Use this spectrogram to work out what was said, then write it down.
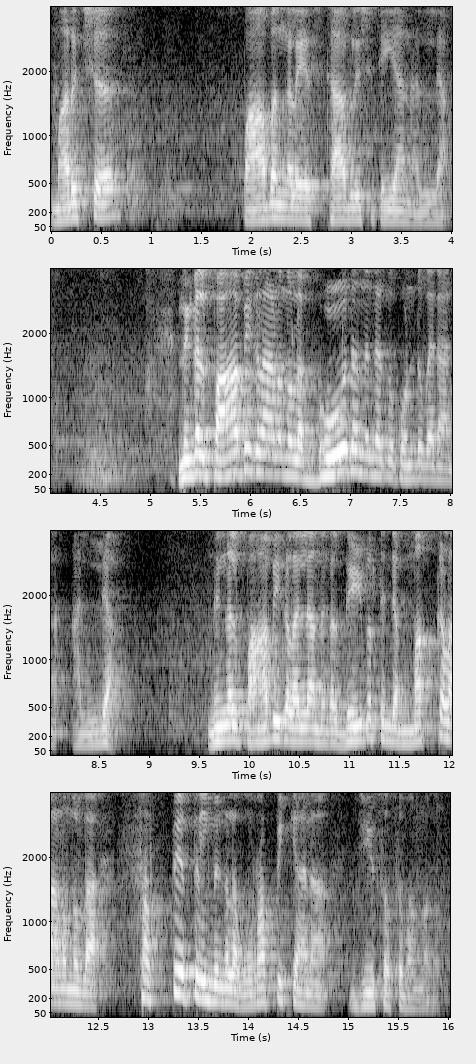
മറിച്ച് പാപങ്ങളെ എസ്റ്റാബ്ലിഷ് ചെയ്യാനല്ല. നിങ്ങൾ പാപികളാണെന്നുള്ള ബോധം നിങ്ങൾക്ക് കൊണ്ടുവരാൻ അല്ല. നിങ്ങൾ പാപികളല്ല നിങ്ങൾ ദൈവത്തിന്റെ മക്കളാണെന്നുള്ള സത്യത്തിൽ നിങ്ങളെ ഉറപ്പിക്കാനാണ് ജീസസ് വന്നത്.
